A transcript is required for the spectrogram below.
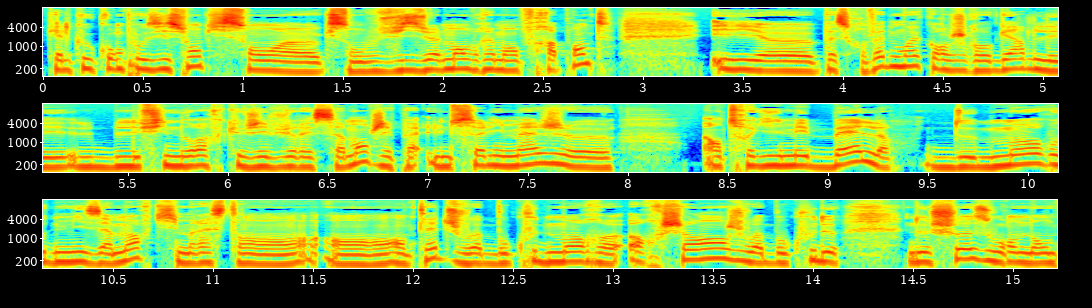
quelques compositions qui sont qui sont visuellement vraiment frappantes et parce qu'en fait, moi, quand je regarde les, films d'horreur que j'ai vus récemment, j'ai pas une seule image euh, entre guillemets belle de mort ou de mise à mort qui me reste en, tête. Je vois beaucoup de morts euh, hors champ, je vois beaucoup de, choses où on, où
